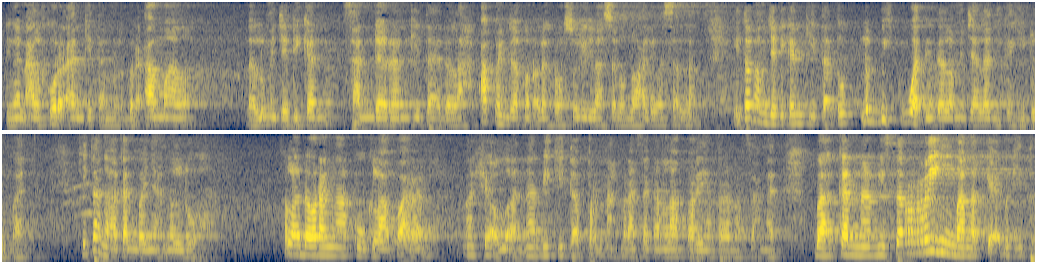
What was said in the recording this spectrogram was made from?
Dengan Al-Qur'an kita beramal, lalu menjadikan sandaran kita adalah apa yang dilakukan oleh Rasulullah Sallallahu Alaihi Wasallam. Itu akan menjadikan kita tuh lebih kuat di dalam menjalani kehidupan. Kita nggak akan banyak ngeluh. Kalau ada orang ngaku kelaparan Masya Allah Nabi kita pernah merasakan lapar yang teramat sangat. Bahkan Nabi sering banget kayak begitu.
